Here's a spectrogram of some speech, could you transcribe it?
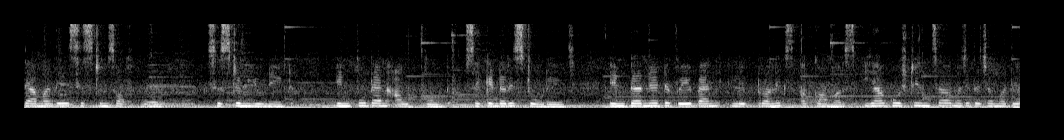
त्यामध्ये system software system unit input and output secondary storage internet web and electronics commerce ह्या गोष्टींचा म्हणजे त्याच्यामध्ये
